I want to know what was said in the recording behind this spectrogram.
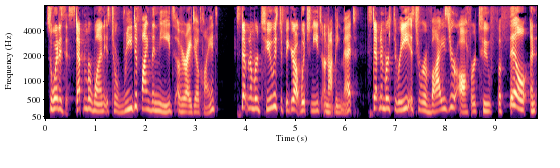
So what is this? Step number one is to redefine the needs of your ideal client. Step number two is to figure out which needs are not being met. Step number three is to revise your offer to fulfill an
